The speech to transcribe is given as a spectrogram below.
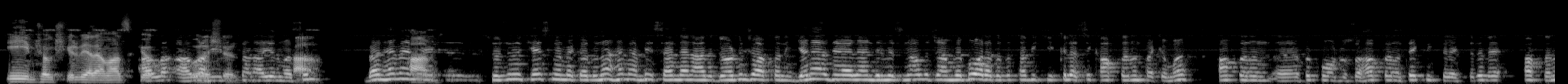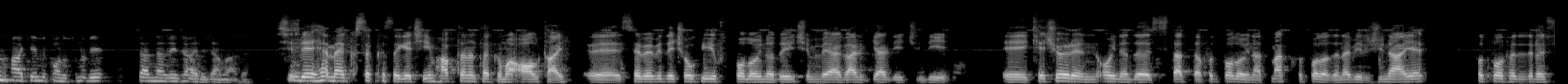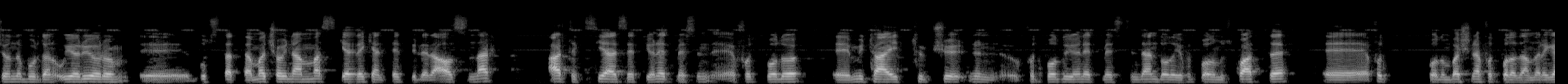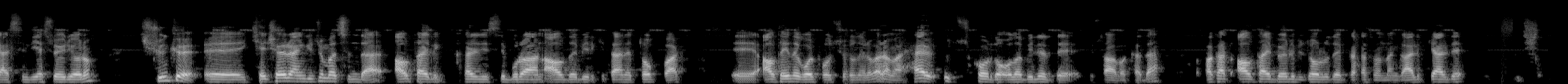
İyiyim çok şükür bir yaramazlık yok. Allah Allah iyilikten ayırmasın. Amin. Ben hemen Amin. e, sözünü kesmemek adına hemen bir senden abi dördüncü haftanın genel değerlendirmesini alacağım ve bu arada da tabii ki klasik haftanın takımı, haftanın e, futbolcusu, haftanın teknik direktörü ve haftanın hakemi konusunu bir senden rica edeceğim abi. Şimdi hemen kısa kısa geçeyim. Haftanın takımı Altay. Ee, sebebi de çok iyi futbol oynadığı için veya galip geldiği için değil. Ee, Keçiören'in oynadığı statta futbol oynatmak futbol adına bir cinayet. Futbol Federasyonu'nu buradan uyarıyorum. Ee, bu statta maç oynanmaz. Gereken tedbirleri alsınlar. Artık siyaset yönetmesin e, futbolu. E, müteahhit Türkçünün futbolu yönetmesinden dolayı futbolumuz battı. E, futbolun başına futbol adamları gelsin diye söylüyorum. Çünkü e, Keçiören gücü maçında Altaylı kalecisi Burak'ın aldığı bir iki tane top var. E, Altay'ın da gol pozisyonları var ama her üç skorda olabilirdi müsabakada. Fakat Altay böyle bir zorlu deplasmandan galip geldi.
